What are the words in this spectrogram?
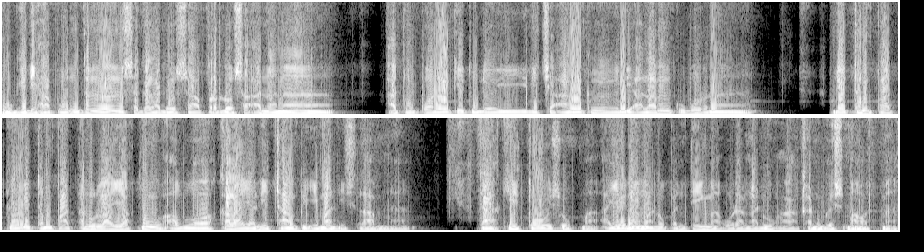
Mungkin dihapun terus segala dosa perdosaan anak atau porong itu dari dicaang ke di alam kuburna di tempat ke di tempat anu layak tuh Allah kala yang dicampi iman Islamna tak gitu sukma. Ayo nama nu penting mah orang ngadua kan geus maut mah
